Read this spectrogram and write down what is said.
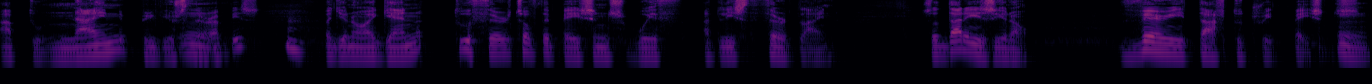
up to nine previous mm. therapies, hmm. but you know again two thirds of the patients with at least third line. So that is you know very tough to treat patients. Mm.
